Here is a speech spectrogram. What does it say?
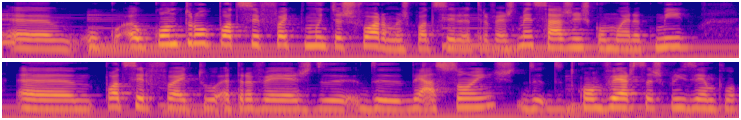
Uh, o, o controle pode ser feito de muitas formas, pode ser através de mensagens, como era comigo, pode ser feito através de, de, de ações, de, de, conversas, por exemplo.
